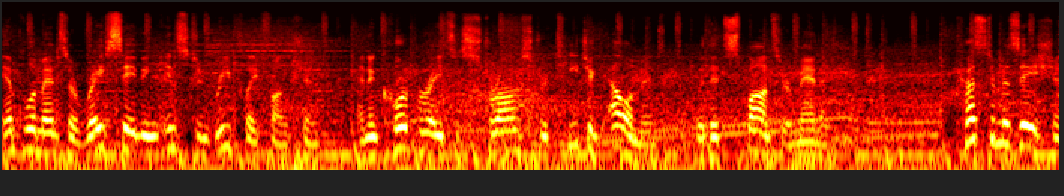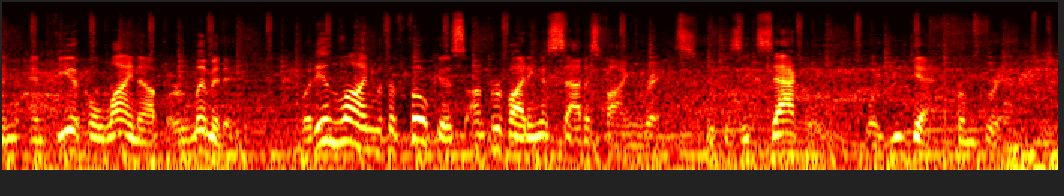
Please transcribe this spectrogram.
implements a race saving instant replay function and incorporates a strong strategic element with its sponsor management. Customization and vehicle lineup are limited, but in line with a focus on providing a satisfying race, which is exactly what you get from Grid.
